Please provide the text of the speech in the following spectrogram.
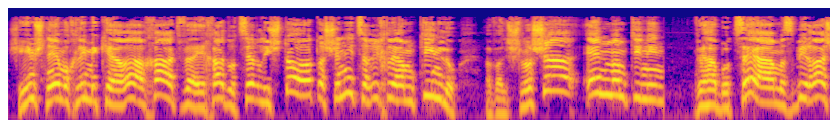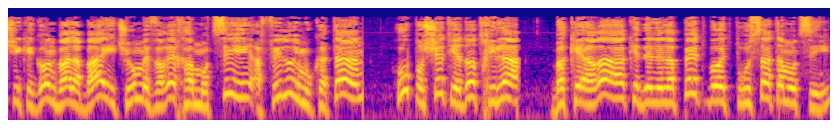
שאם שניהם אוכלים מקערה אחת והאחד עוצר לשתות, השני צריך להמתין לו, אבל שלושה אין ממתינין. והבוצע, מסביר רש"י כגון בעל הבית שהוא מברך המוציא, אפילו אם הוא קטן, הוא פושט ידו תחילה בקערה כדי ללפת בו את פרוסת המוציא,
